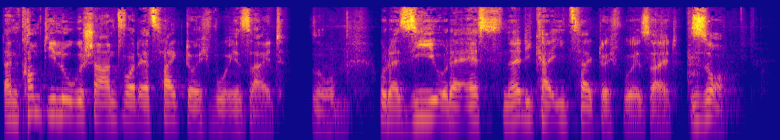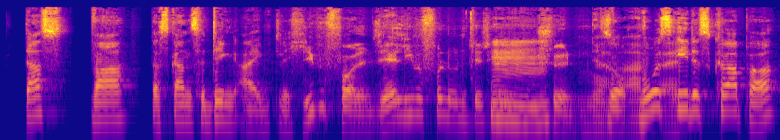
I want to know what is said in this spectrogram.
Dann kommt die logische Antwort, er zeigt euch, wo ihr seid. So. Oder sie oder es, ne? Die KI zeigt euch, wo ihr seid. So. Das war das ganze Ding eigentlich. Liebevoll, sehr liebevoll und detailliert. schön. Ja, So, wo ist. Edis Körper?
